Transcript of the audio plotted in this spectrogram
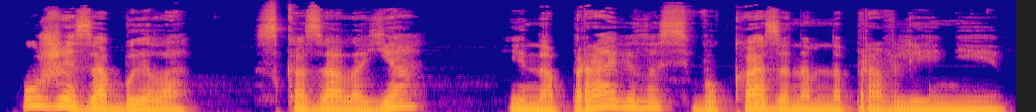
«Уже забыла», — сказала я и направилась в указанном направлении.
